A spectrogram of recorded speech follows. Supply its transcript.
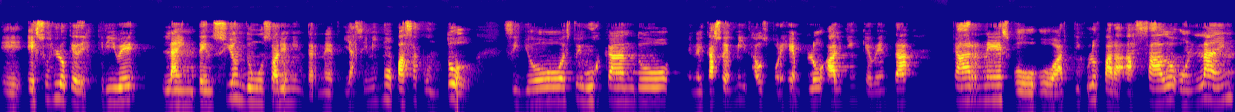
eh, eso es lo que describe la intención de un usuario en Internet. Y asimismo pasa con todo. Si yo estoy buscando, en el caso de Midhouse, por ejemplo, alguien que venda carnes o, o artículos para asado online,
